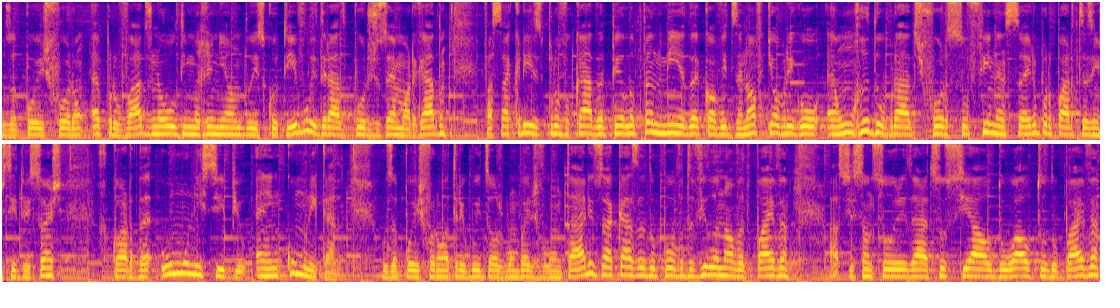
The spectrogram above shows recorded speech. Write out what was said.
Os apoios foram aprovados na última reunião do Executivo, liderado por José Morgado, face à crise provocada pela pandemia da Covid-19, que obrigou a um redobrado esforço financeiro por parte das instituições, recorda o município em comunicado. Os apoios foram atribuídos aos bombeiros voluntários, à Casa do Povo de Vila Nova de Paiva, à Associação de Solidariedade Social Social do Alto do Paiva,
